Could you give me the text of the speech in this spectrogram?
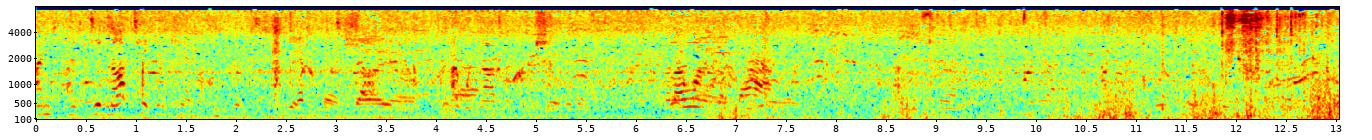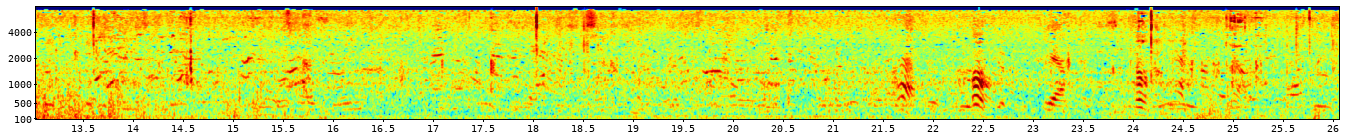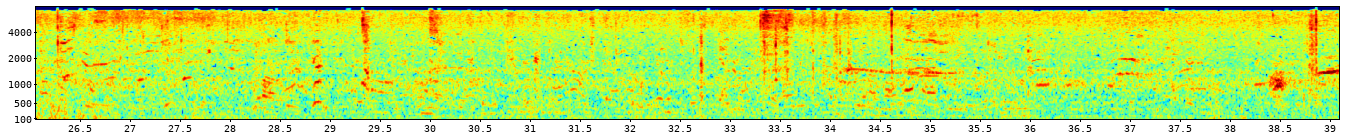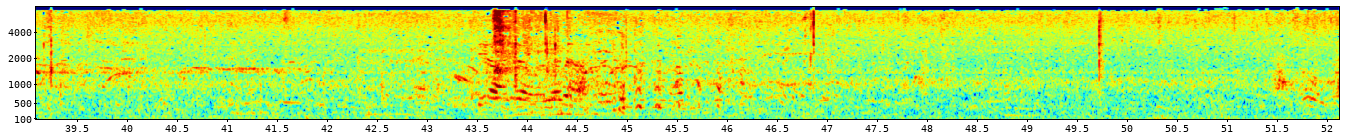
I I did not take my camera on purpose. Uh, I would not have appreciated it. But I want to go back. Oh, yeah. Oh, yeah. I know. I like Oh.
